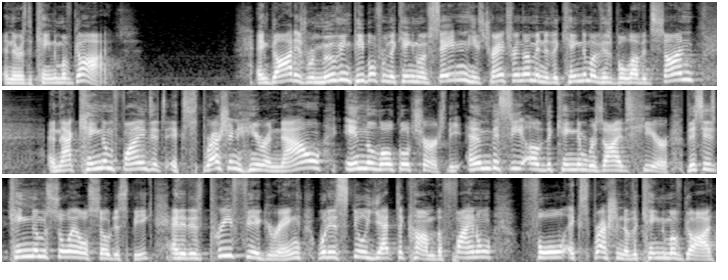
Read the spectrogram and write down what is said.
and there's the kingdom of God. And God is removing people from the kingdom of Satan, He's transferring them into the kingdom of His beloved Son. And that kingdom finds its expression here and now in the local church. The embassy of the kingdom resides here. This is kingdom soil, so to speak, and it is prefiguring what is still yet to come the final, full expression of the kingdom of God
